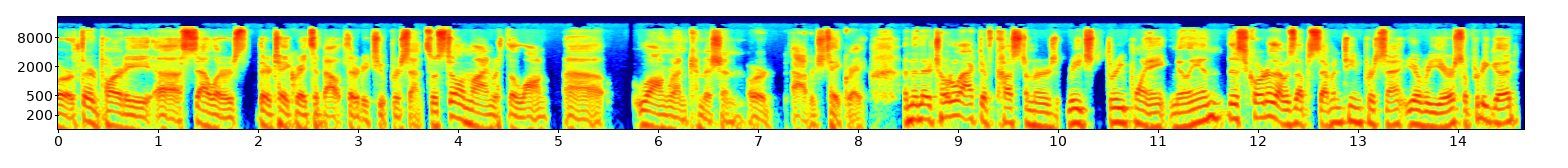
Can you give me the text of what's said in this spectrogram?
or third party uh, sellers, their take rate's about 32%. So still in line with the long uh, long run commission or average take rate. And then their total active customers reached 3.8 million this quarter. That was up 17% year over year. So pretty good.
